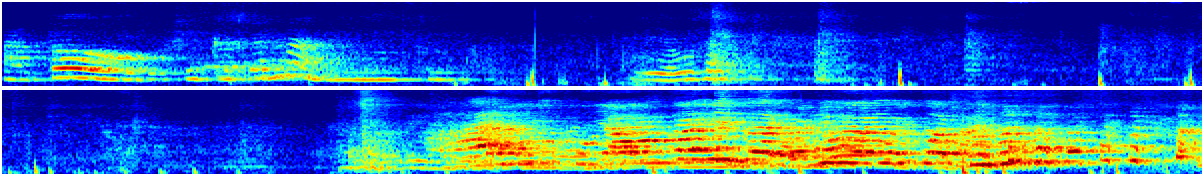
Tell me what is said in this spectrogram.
આ તો એવું છે? ફોટા ઉપર.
